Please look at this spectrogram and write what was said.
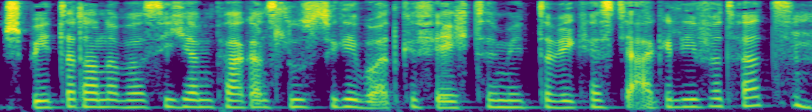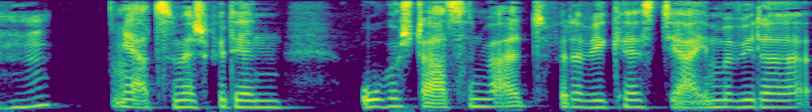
Später dann aber sich ein paar ganz lustige Wortgefechte mit der WKStA geliefert hat. Mhm. Ja, zum Beispiel den Oberstaatsanwalt, bei der WKStA immer wieder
